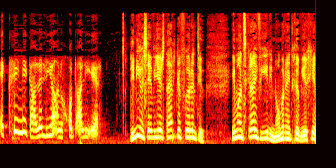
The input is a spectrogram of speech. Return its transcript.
ek sê net haleluja aan God al die eer Die nuwe sê vir jou sterkte vorentoe. Iemand skryf hier die nommer net geweeg 0891104553.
